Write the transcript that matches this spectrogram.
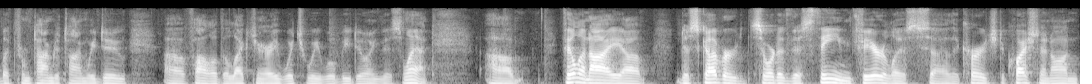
but from time to time we do uh, follow the lectionary, which we will be doing this Lent. Uh, Phil and I uh, discovered sort of this theme, fearless, uh, the courage to question, on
